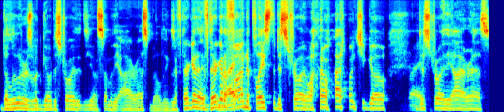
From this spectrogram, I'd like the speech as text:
the looters would go destroy the, you know, some of the IRS buildings. If they're gonna if they're gonna Right. find a place to destroy, why, why don't you go right. destroy the IRS?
